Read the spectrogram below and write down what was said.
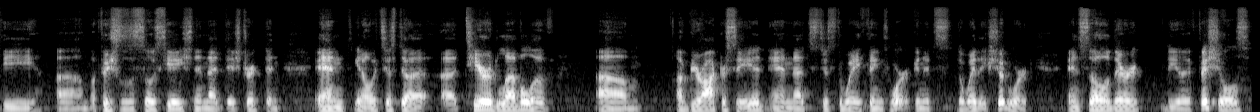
the um, officials association in that district, and and you know it's just a, a tiered level of um, of bureaucracy, and, and that's just the way things work, and it's the way they should work. And so they're the officials,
